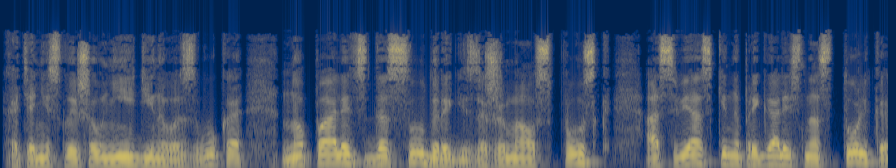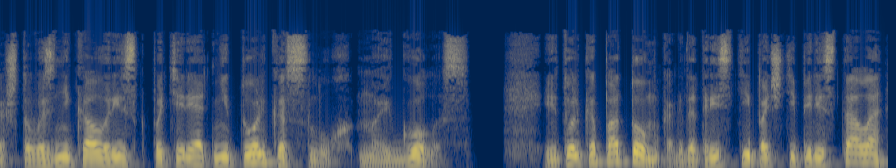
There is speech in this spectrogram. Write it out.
Хотя не слышал ни единого звука, но палец до судороги зажимал спуск, а связки напрягались настолько, что возникал риск потерять не только слух, но и голос. И только потом, когда трясти почти перестало,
